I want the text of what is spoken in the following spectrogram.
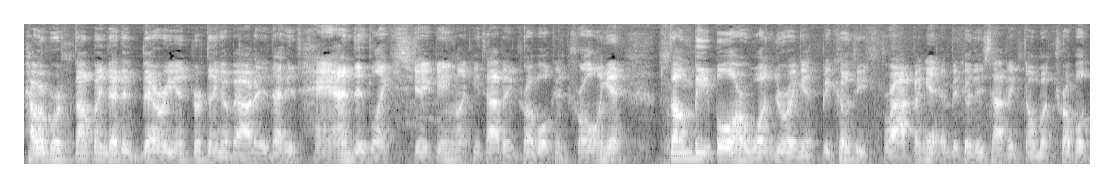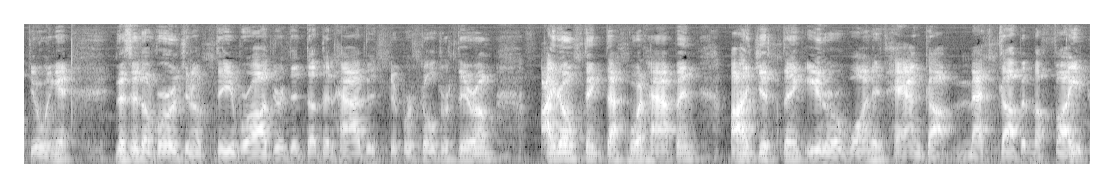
However, something that is very interesting about it is that his hand is like shaking, like he's having trouble controlling it. Some people are wondering if because he's strapping it and because he's having so much trouble doing it, this is a version of Steve Rogers that doesn't have his super soldier serum. I don't think that's what happened. I just think either one, his hand got messed up in the fight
